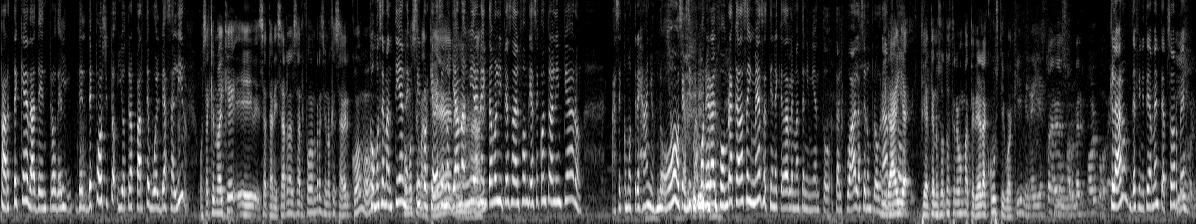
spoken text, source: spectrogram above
parte queda dentro del, del depósito y otra parte vuelve a salir. O sea que no hay que eh, satanizar las alfombras, sino que saber cómo. ¿Cómo se mantienen? cómo se sí, porque a veces nos llaman, mira, necesitamos limpieza de alfombra, ¿y hace cuánto la limpiaron? hace como tres años. No, o sea, si va a poner alfombra cada seis meses, tiene que darle mantenimiento tal cual, hacer un programa. Mira, todo. ya- fíjate, nosotros tenemos material acústico aquí, mira, y esto debe absorber polvo. ¿verdad? Claro, definitivamente absorbe. Híjole,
